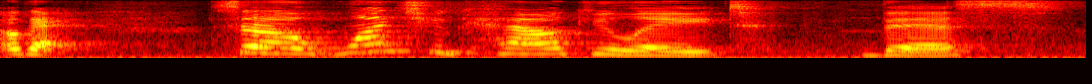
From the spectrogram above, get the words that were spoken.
Okay, so once you calculate this,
